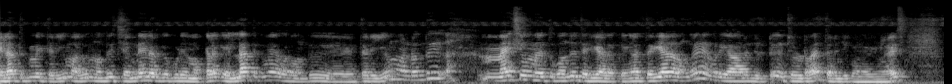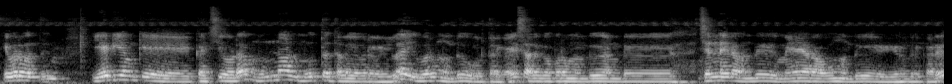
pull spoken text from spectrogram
எல்லாத்துக்குமே தெரியும். அதுவும் வந்து சென்னையில் இருக்கக்கூடிய மக்களுக்கு எல்லாத்துக்குமே அவர் வந்து தெரியும். அண்ட் வந்து மேக்சிமம் பேத்துக்கு வந்து தெரியாது ஓகேங்களா? தெரியாதவங்க இவர் யாருன்னு சொல்லிட்டு சொல்கிறேன் தெரிஞ்சுக்கோங்க ஓகேங்களா இவர் வந்து ஏடிஎம்கே கட்சியோட முன்னாள் மூத்த தலைவர்களில் இவரும் வந்து ஒருத்தர் கைஸ் அதுக்கப்புறம் வந்து அண்டு சென்னையில் வந்து மேயராகவும் வந்து இருந்திருக்காரு.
